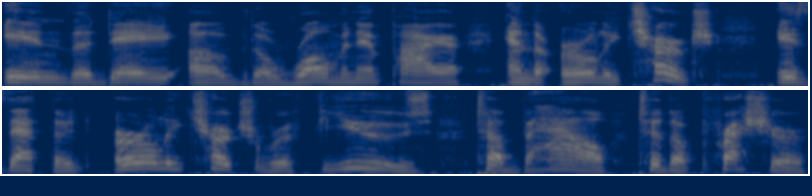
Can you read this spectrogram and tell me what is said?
in the day of the Roman Empire and the early church is that the early church refused to bow to the pressure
